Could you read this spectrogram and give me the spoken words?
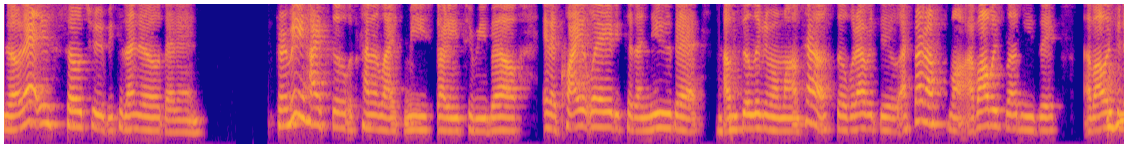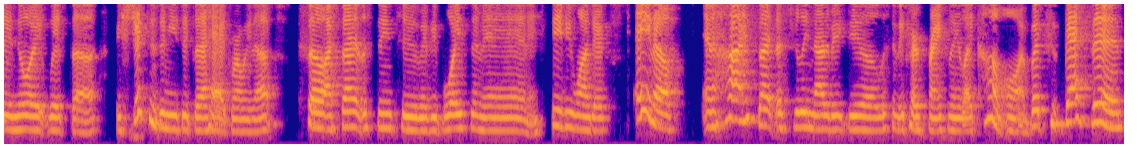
No, that is so true because I know that in for me, high school was kind of like me starting to rebel in a quiet way because I knew that mm-hmm. I was mm-hmm. still living in my mom's house. So what I would do, I started off small. I've always loved music. I've always mm-hmm. been annoyed with the restrictions in music that I had growing up. So I started listening to maybe Boyz II Men and Stevie Wonder. And you know, in hindsight, that's really not a big deal. Listening to Kirk Franklin, like, come on. But to, back then,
